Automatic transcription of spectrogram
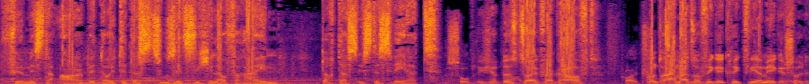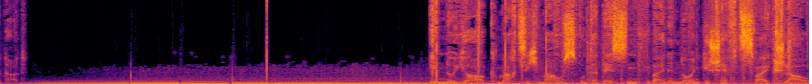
Für Mr. R bedeutet das zusätzliche Laufereien. Doch das ist es wert. Ich habe das Zeug verkauft. Und dreimal so viel gekriegt, wie er mir geschuldet hat. In New York macht sich Maus unterdessen über einen neuen Geschäftszweig schlau.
